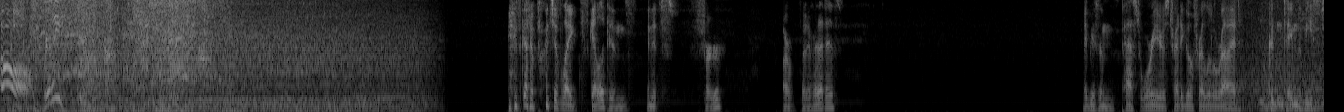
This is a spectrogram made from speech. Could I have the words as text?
Oh, really? It's got a bunch of like skeletons in its fur or whatever that is. Maybe some past warriors tried to go for a little ride. Couldn't tame the beast.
